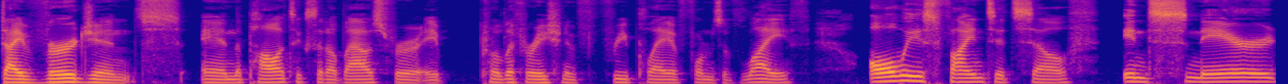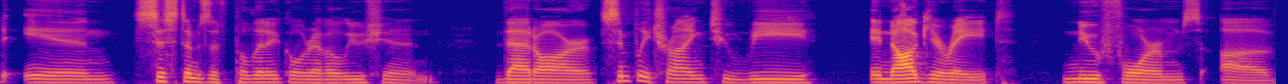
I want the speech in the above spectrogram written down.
divergence and the politics that allows for a proliferation of free play of forms of life always finds itself ensnared in systems of political revolution that are simply trying to re inaugurate new forms of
